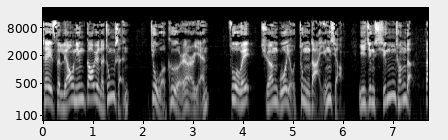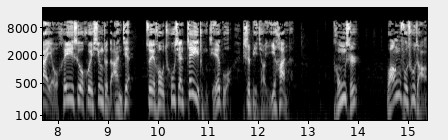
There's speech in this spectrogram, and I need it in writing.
这次辽宁高院的终审，就我个人而言，作为全国有重大影响、已经形成的带有黑社会性质的案件，最后出现这种结果是比较遗憾的。”同时，王副处长。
